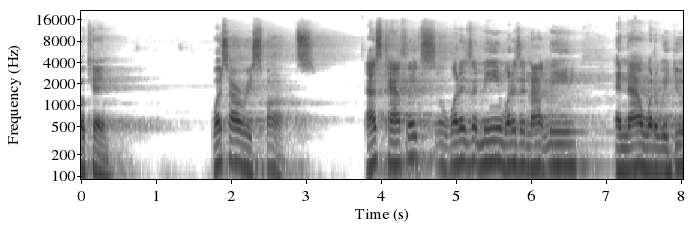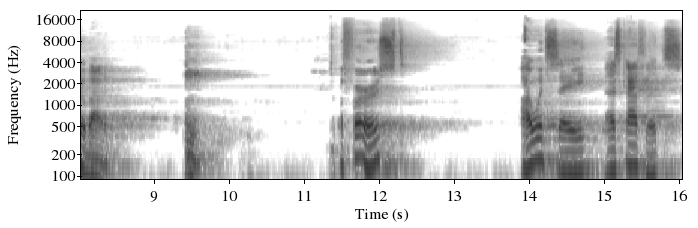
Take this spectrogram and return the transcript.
Okay. What's our response? As Catholics, what does it mean? What does it not mean? And now, what do we do about it? First, I would say, as Catholics,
